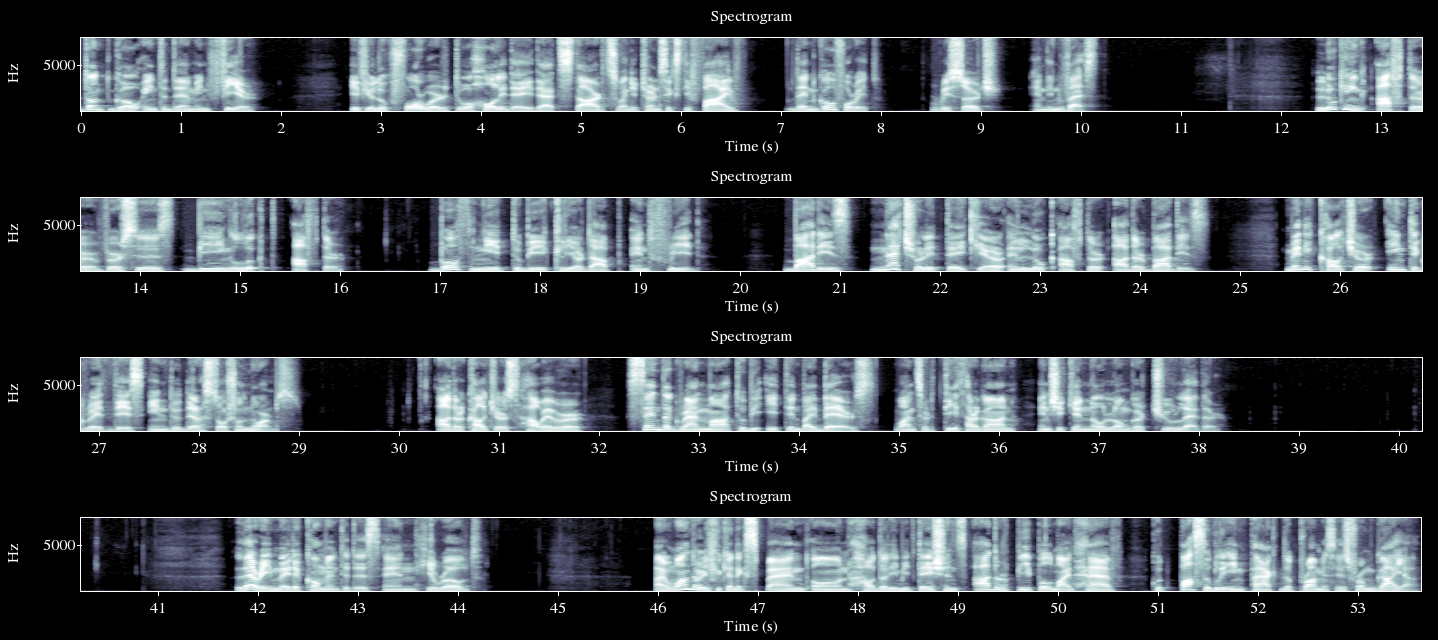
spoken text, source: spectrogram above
Don't go into them in fear. If you look forward to a holiday that starts when you turn 65, then go for it. Research and invest. Looking after versus being looked after. Both need to be cleared up and freed. Bodies naturally take care and look after other bodies. Many cultures integrate this into their social norms. Other cultures, however, send the grandma to be eaten by bears once her teeth are gone and she can no longer chew leather. Larry made a comment to this and he wrote, I wonder if you can expand on how the limitations other people might have could possibly impact the promises from Gaia.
